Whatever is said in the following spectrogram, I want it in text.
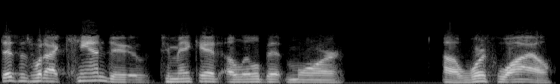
this is what I can do to make it a little bit more uh, worthwhile.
